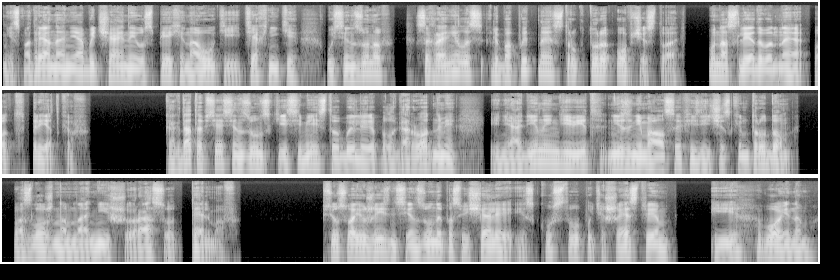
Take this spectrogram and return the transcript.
Несмотря на необычайные успехи науки и техники, у синзунов сохранилась любопытная структура общества, унаследованная от предков. Когда-то все синзунские семейства были благородными, и ни один индивид не занимался физическим трудом, возложенным на низшую расу тельмов. Всю свою жизнь синзуны посвящали искусству, путешествиям и войнам.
